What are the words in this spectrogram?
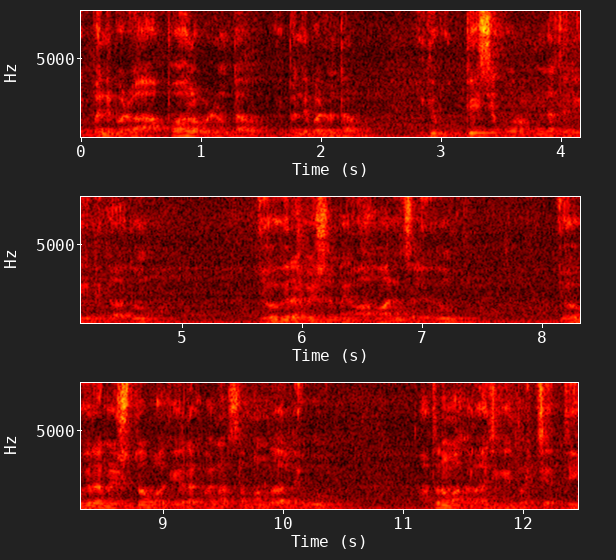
ఇబ్బంది పడి అపోహలు పడి ఉంటారు ఇబ్బంది పడి ఉంటారు. ఇది ఉద్దేశపూర్వకంగా జరిగింది కాదు. జోగి రమేష్ను మేము ఆహ్వానించలేదు. జోగి రమేష్తో మాకు ఏ రకమైన సంబంధాలు లేవు. అతను మాకు రాజకీయ ప్రత్యర్థి.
